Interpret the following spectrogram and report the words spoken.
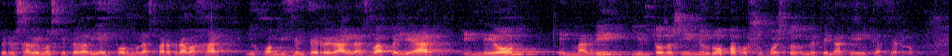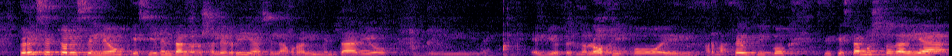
pero sabemos que todavía hay fórmulas para trabajar y Juan Vicente Herrera las va a pelear en León, en Madrid y en todos y en Europa, por supuesto, donde tenga que, hacerlo. Pero hay sectores en León que siguen dándonos alegrías, el agroalimentario, el, biotecnológico, el farmacéutico, es que estamos todavía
